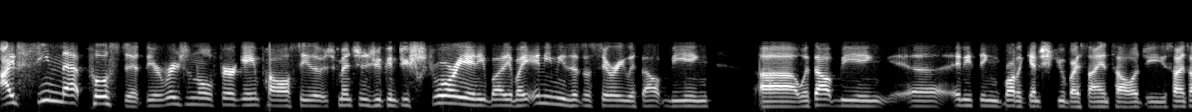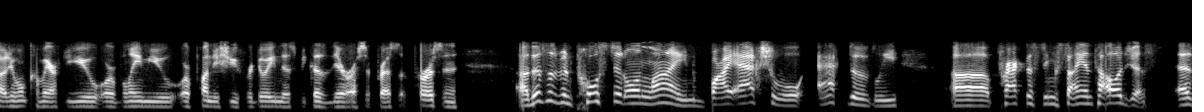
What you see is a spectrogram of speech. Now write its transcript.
I've seen that posted, the original Fair Game Policy, which mentions you can destroy anybody by any means necessary without being uh, without being uh, anything brought against you by Scientology. Scientology won't come after you or blame you or punish you for doing this because they're a suppressive person. Uh, this has been posted online by actual actively uh, practicing Scientologists as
